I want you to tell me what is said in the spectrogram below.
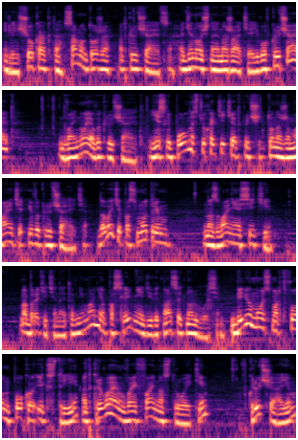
или еще как-то, сам он тоже отключается. Одиночное нажатие его включает, двойное выключает. Если полностью хотите отключить, то нажимаете и выключаете. Давайте посмотрим название сети. Обратите на это внимание, последнее 1908. Берем мой смартфон Poco X3, открываем Wi-Fi настройки, включаем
